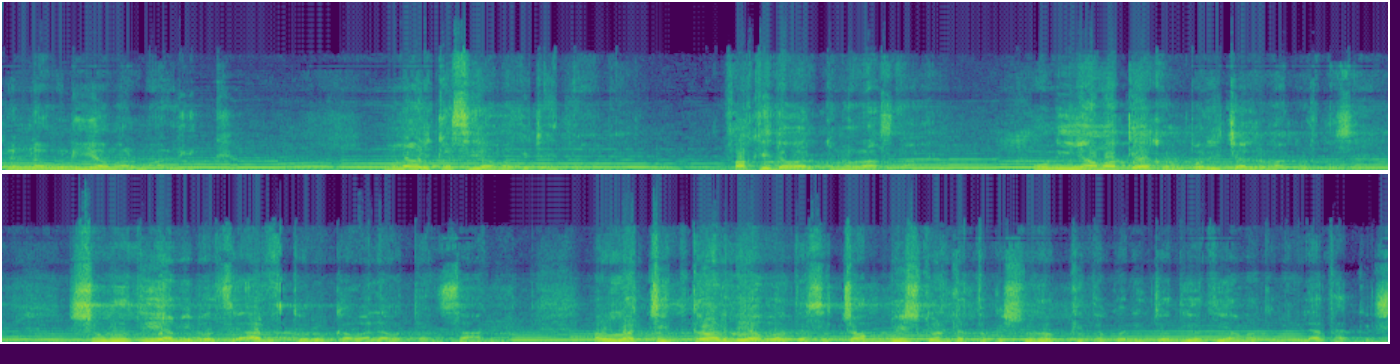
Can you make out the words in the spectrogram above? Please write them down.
কেননা উনি আমার মালিক। উনার কাছেই আমাকে যেতে হবে। ফাঁকি দেওয়ার কোনো রাস্তা নাই। উনি আমাকে এখন পরিচালনা করতেছেন। শুরুতেই আমি বলছি আজ করু কাওয়ালা ও তানসানি। আল্লাহ চিৎকার দিয়া বলতেছে, চব্বিশ ঘণ্টা তোকে সুরক্ষিত করি, যদিও তুই আমাকে ভুলা থাকিস।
